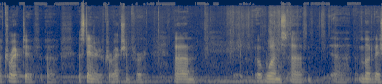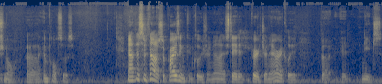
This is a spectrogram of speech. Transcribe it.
a corrective, uh, a standard of correction for um, one's uh, uh, motivational uh, impulses. Now, this is not a surprising conclusion, and I state it very generically, but it needs,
